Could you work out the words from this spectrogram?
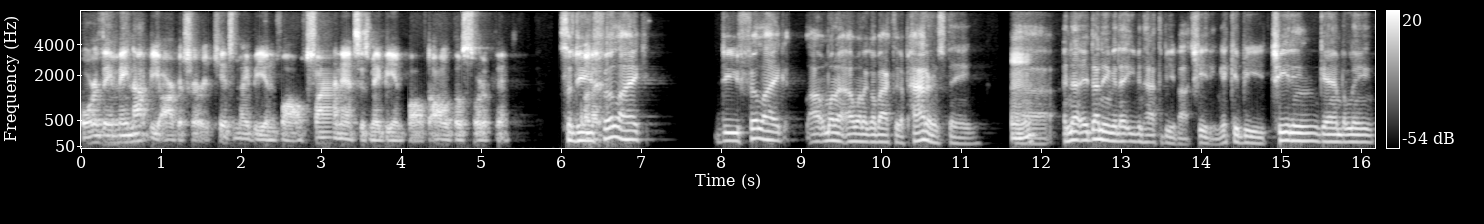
Or they may not be arbitrary. Kids may be involved, finances may be involved, all of those sort of things. So do you but feel like do you feel like I want to I want to go back to the patterns thing, mm-hmm. uh, and that, it doesn't even even have to be about cheating. It could be cheating, gambling,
